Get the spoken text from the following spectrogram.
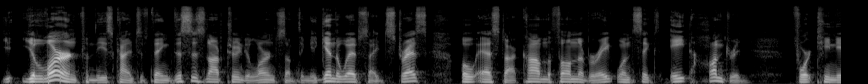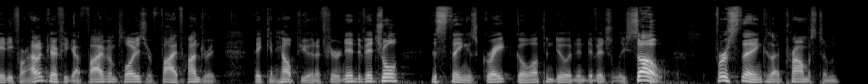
you, you learn from these kinds of things. This is an opportunity to learn something. Again, the website, stressos.com, the phone number 816 800 1484. I don't care if you got five employees or 500, they can help you. And if you're an individual, this thing is great. Go up and do it individually. So, first thing, because I promised him,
